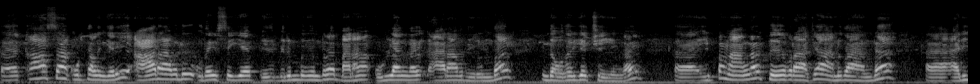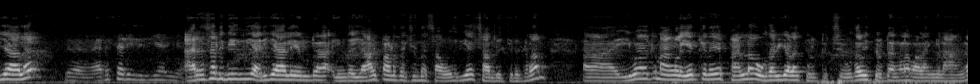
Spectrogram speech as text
அஹ், காசா கொடுத்தாலும் சரி ஆறாவது உதவி செய்ய விரும்புகின்ற மன உள்ளங்கள் யாராவது இருந்தால் இந்த உதவியை செய்யுங்கள் இப்போ நாங்கள் தேவராஜா அனுதாண்ட அரியால அரசடி அரசடி வீதி அரியாலை என்ற இந்த யாழ்ப்பாணத்தை சேர்ந்த சகோதரியை சந்திச்சிருக்கிறோம் இவருக்கு நாங்கள் ஏற்கனவே பல உதவிகளை திட்டு உதவி திட்டங்களை வழங்கினாங்க.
